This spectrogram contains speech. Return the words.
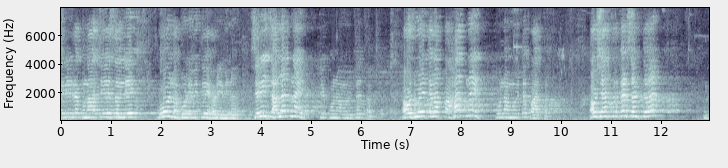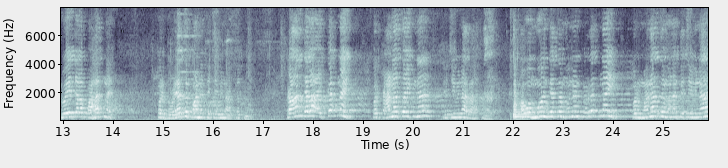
शरीर कुणाचे सल्ले? कोण बोलविते हरिविन शरीर चालत नाही. ते कोणामुळे चालत. अहो डोळे त्याला पाहत नाहीत. कोणामुळे तर पाहतात. अहो शास्त्रकार सांगतं डोळे त्याला पाहत नाहीत पण डोळ्याचं पानं त्याच्या विना असत नाही. कान त्याला ऐकत नाहीत पण कानाचं ऐकणं त्याची विना राहत नाही. अहो मन त्याचं मनन करत नाही पण मनाचं मनन त्याच्या विना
